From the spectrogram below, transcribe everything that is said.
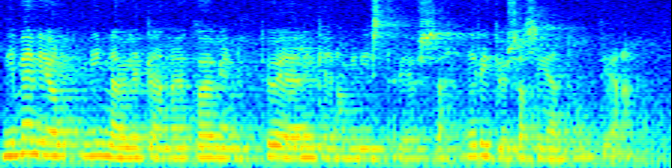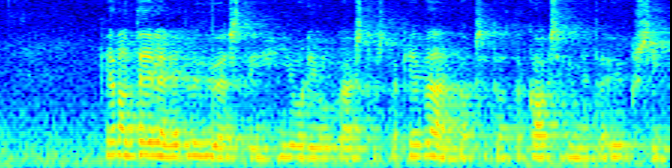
Nimeni on Minna Ylikännö ja toimin työ- ja elinkeinoministeriössä erityisasiantuntijana. Kerron teille nyt lyhyesti juuri julkaistusta kevään 2021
